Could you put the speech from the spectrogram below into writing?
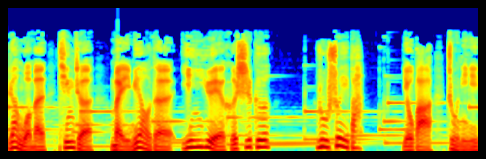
让我们听着美妙的音乐和诗歌。入睡吧，优爸祝你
